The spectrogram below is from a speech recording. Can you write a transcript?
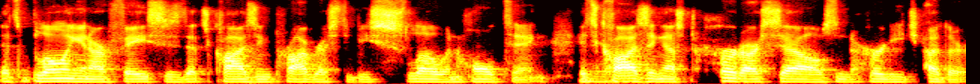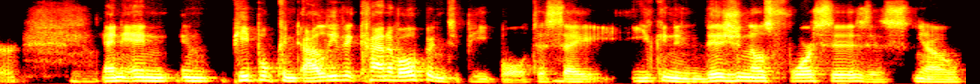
that's blowing in our faces that's causing progress to be slow and halting it's yeah. causing us to hurt ourselves and to hurt each other mm-hmm. and, and and people can i leave it kind of open to people to say mm-hmm. you can envision those forces as you know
